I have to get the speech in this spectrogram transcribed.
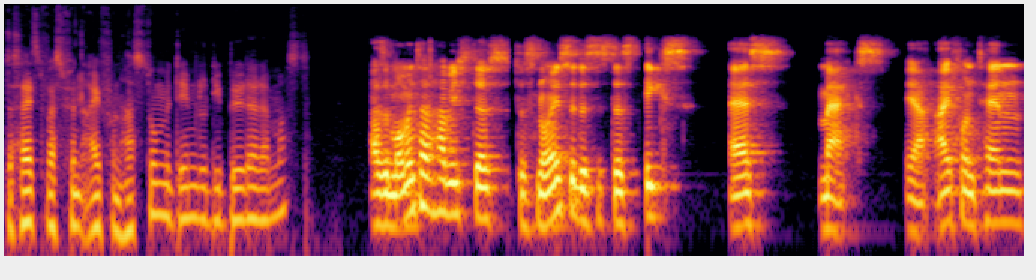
Das heißt, was für ein iPhone hast du, mit dem du die Bilder da machst? Also momentan habe ich das, das Neueste, das ist das XS Max. Ja, iPhone 10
